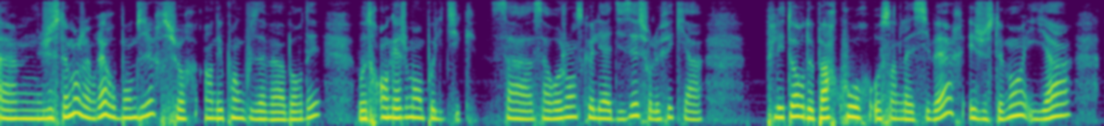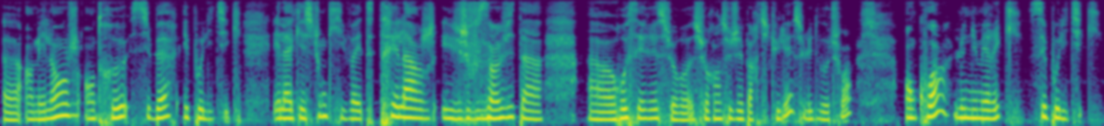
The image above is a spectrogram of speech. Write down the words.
Euh, justement, j'aimerais rebondir sur un des points que vous avez abordé, votre engagement en politique. Ça, ça rejoint ce que Léa disait sur le fait qu'il y a pléthore de parcours au sein de la cyber et justement, il y a euh, un mélange entre cyber et politique. Et la question qui va être très large, et je vous invite à, resserrer sur, sur un sujet particulier, celui de votre choix, en quoi le numérique, c'est politique?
